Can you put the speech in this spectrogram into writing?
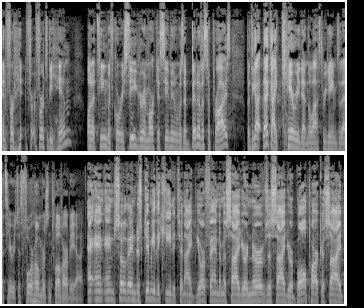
And for, for, for it to be him on a team with Corey Seager and Marcus Semien was a bit of a surprise, but the guy, that guy carried them the last three games of that series with four homers and 12 RBI. And, and, and so then just give me the key to tonight. Your fandom aside, your nerves aside, your ballpark aside,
